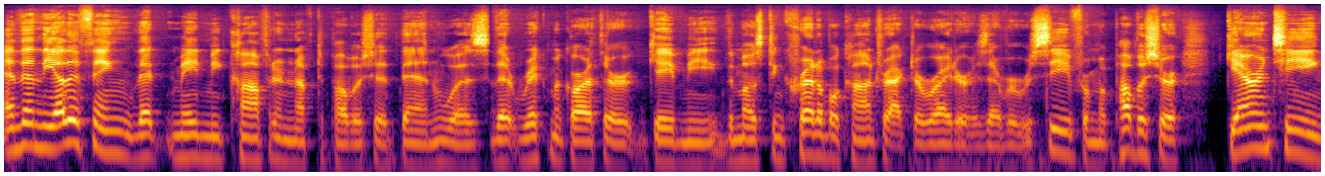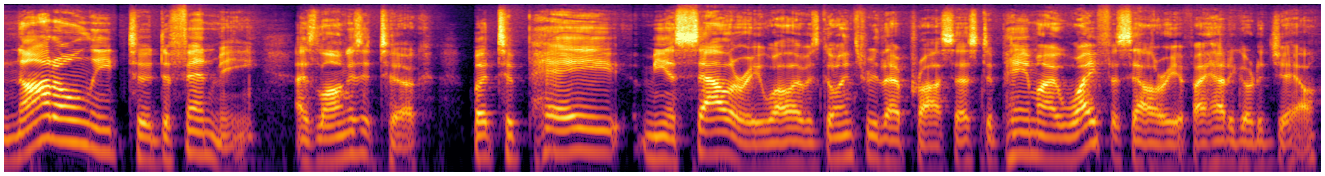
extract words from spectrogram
And then the other thing that made me confident enough to publish it then was that Rick MacArthur gave me the most incredible contract a writer has ever received from a publisher, guaranteeing not only to defend me as long as it took, but to pay me a salary while I was going through that process, to pay my wife a salary if I had to go to jail,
